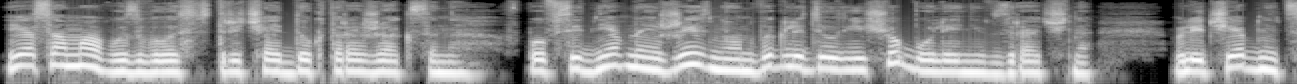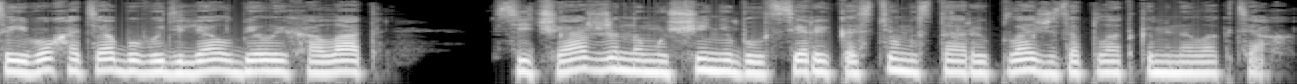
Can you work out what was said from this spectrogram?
«Я сама вызвалась встречать доктора Жаксона. В повседневной жизни он выглядел еще более невзрачно. В лечебнице его хотя бы выделял белый халат. Сейчас же на мужчине был серый костюм и старый плащ с заплатками на локтях.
